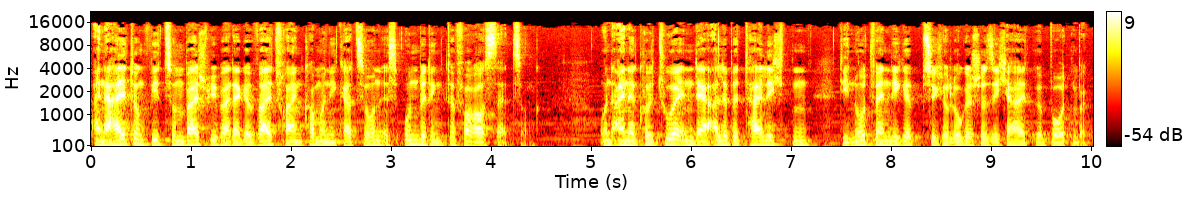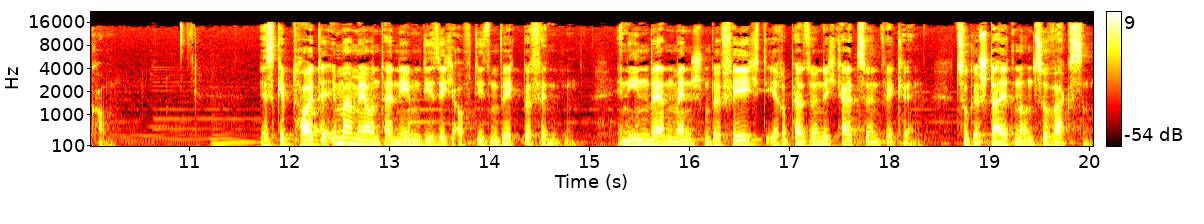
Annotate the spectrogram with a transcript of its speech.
Eine Haltung wie zum Beispiel bei der gewaltfreien Kommunikation ist unbedingte Voraussetzung. Und eine Kultur, in der alle Beteiligten die notwendige psychologische Sicherheit geboten bekommen. Es gibt heute immer mehr Unternehmen, die sich auf diesem Weg befinden. In ihnen werden Menschen befähigt, ihre Persönlichkeit zu entwickeln, zu gestalten und zu wachsen.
